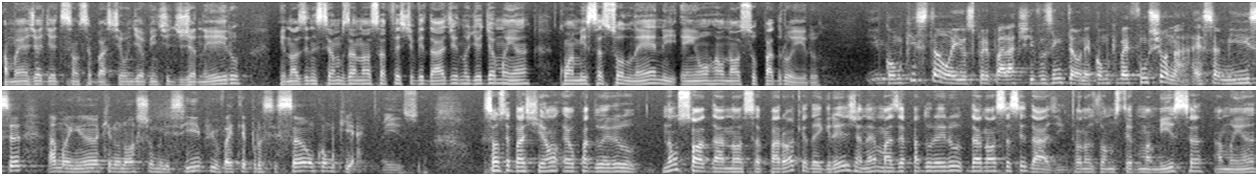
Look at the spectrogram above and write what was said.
amanhã já é dia de São Sebastião, dia 20 de janeiro, e nós iniciamos a nossa festividade no dia de amanhã com a missa solene em honra ao nosso padroeiro. E como que estão aí os preparativos então, né? Como que vai funcionar essa missa amanhã aqui no nosso município? Vai ter procissão? Como que é? Isso. São Sebastião é o padroeiro não só da nossa paróquia, da igreja, né, mas é padroeiro da nossa cidade. Então nós vamos ter uma missa amanhã,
